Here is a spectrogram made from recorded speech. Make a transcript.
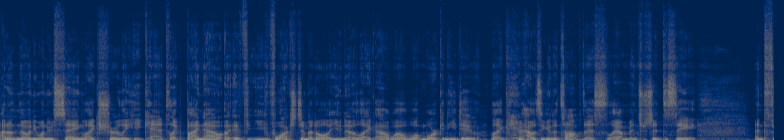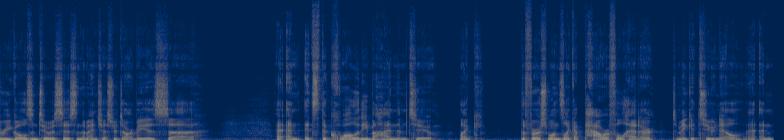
I don't know anyone who's saying like, surely he can't. Like by now, if you've watched him at all, you know, like, oh well, what more can he do? Like, how's he going to top this? Like, I'm interested to see. And three goals and two assists in the Manchester derby is, uh, and it's the quality behind them too. Like the first one's like a powerful header to make it two 0 and.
